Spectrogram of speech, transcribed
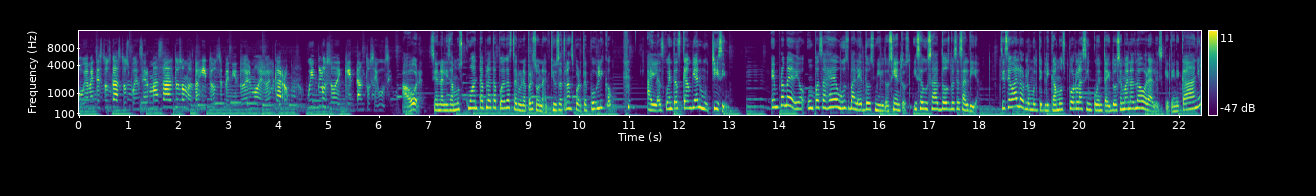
Obviamente estos gastos pueden ser más altos o más bajitos dependiendo del modelo del carro o incluso de qué tanto se use. Ahora, si analizamos cuánta plata puede gastar una persona que usa transporte público, ahí las cuentas cambian muchísimo. En promedio, un pasaje de bus vale 2.200 y se usa dos veces al día. Si ese valor lo multiplicamos por las 52 semanas laborales que tiene cada año,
